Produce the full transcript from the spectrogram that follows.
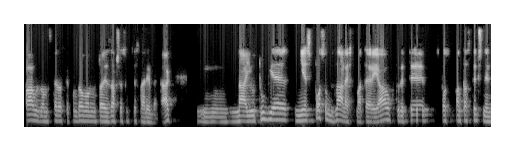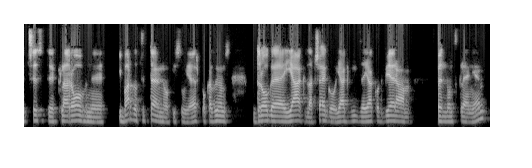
pauzą czterosekundową, to jest zawsze sukces na rybę, tak? Na YouTubie nie sposób znaleźć materiał, który ty sposób fantastyczny, czysty, klarowny i bardzo czytelny opisujesz, pokazując drogę, jak, dlaczego, jak widzę, jak odbieram, będąc kleniem.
